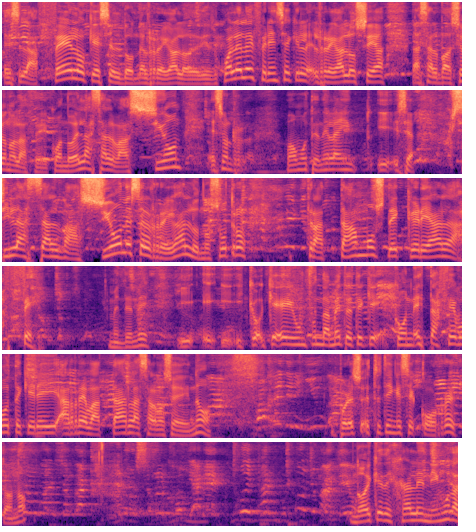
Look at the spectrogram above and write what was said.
Es la fe lo que es el don, el regalo de Dios. ¿Cuál es la diferencia que el regalo sea la salvación o la fe? Cuando es la salvación, es un, vamos a tener la... O sea, si la salvación es el regalo, nosotros tratamos de crear la fe. ¿Me entendés? Y, que hay un fundamento este que con esta fe vos te queréis arrebatar la salvación. No. Por eso esto tiene que ser correcto, ¿no? No hay que dejarle ninguna,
